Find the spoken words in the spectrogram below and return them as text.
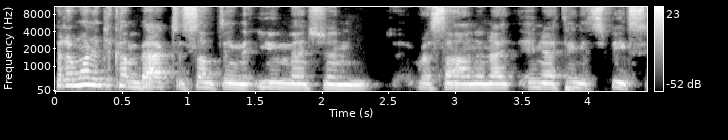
but I wanted to come back to something that you mentioned, Rahsaan, and I and I think it speaks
